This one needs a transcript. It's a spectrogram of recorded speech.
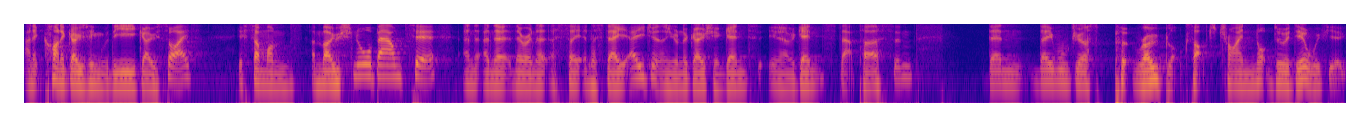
and it kind of goes in with the ego side. If someone's emotional about it and, and they're, they're an, a, an estate agent and you're negotiating against, you know, against that person, then they will just put roadblocks up to try and not do a deal with you.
